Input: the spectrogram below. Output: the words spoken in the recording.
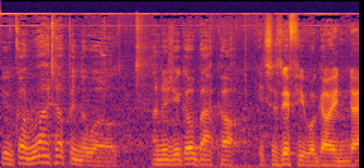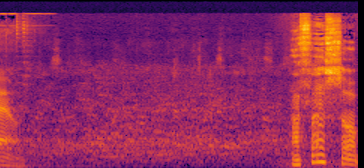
you've gone right up in the world. And as you go back up, it's as if you were going down. I first saw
